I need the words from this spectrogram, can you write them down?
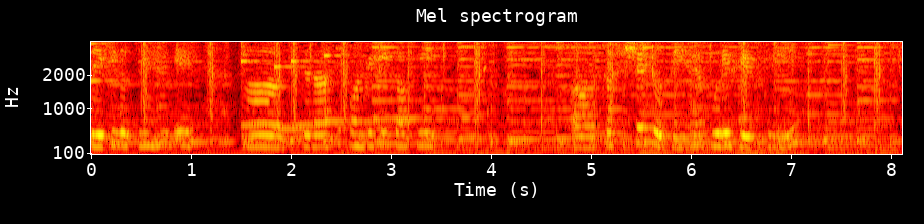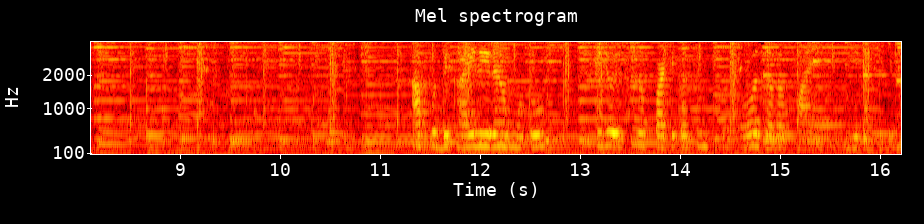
देख ही सकते हैं कि ज़रा सी क्वान्टिटी काफ़ी सफिशेंट होती है पूरे फेस के लिए। आपको दिखाई दे रहे हो तो इसके जो स्क्रब पार्टिकल्स हैं, बहुत ज़्यादा फाइन है। ये देखिए।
